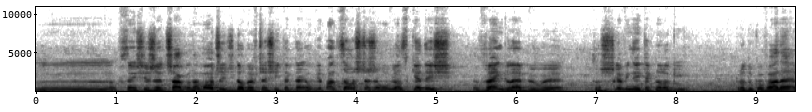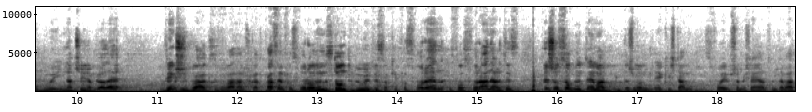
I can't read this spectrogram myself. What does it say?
Mm, w sensie, że trzeba go namoczyć dobę wcześniej i tak dalej. Wie pan co, szczerze mówiąc, kiedyś węgle były troszeczkę w innej technologii produkowane, były inaczej robione. Większość była aktywowana na przykład kwasem fosforowym, stąd były wysokie fosforen, fosforany, ale to jest też osobny temat, też mam jakieś tam swoje przemyślenia na ten temat.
